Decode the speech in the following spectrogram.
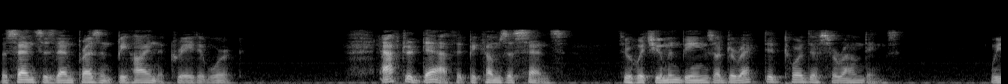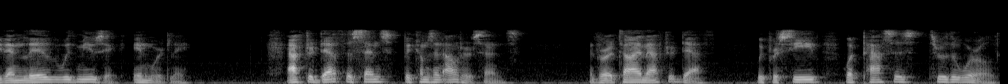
The sense is then present behind the creative work. After death, it becomes a sense through which human beings are directed toward their surroundings. We then live with music inwardly. After death, the sense becomes an outer sense, and for a time after death, we perceive what passes through the world,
